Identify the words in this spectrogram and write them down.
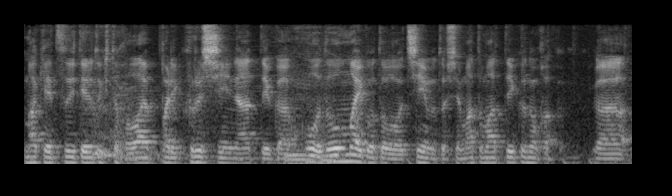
負けついてる時とかはやっぱり苦しいなっていうか、ここをどううまいことをチームとしてまとまっていくのかが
